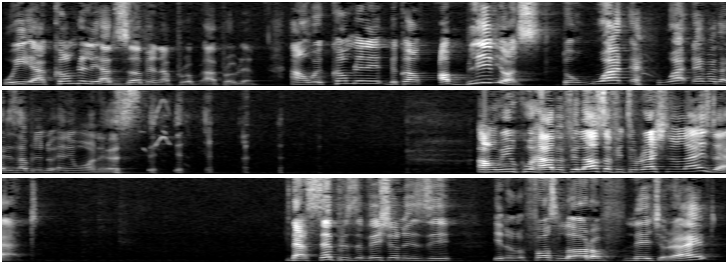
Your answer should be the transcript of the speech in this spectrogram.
we are completely absorbing our, pro- our problem and we completely become oblivious to what, whatever that is happening to anyone else. and we could have a philosophy to rationalize that. That self preservation is the you know, first law of nature, right?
